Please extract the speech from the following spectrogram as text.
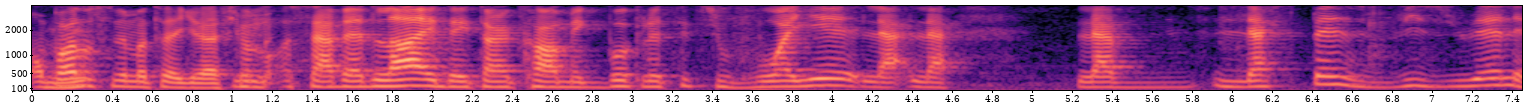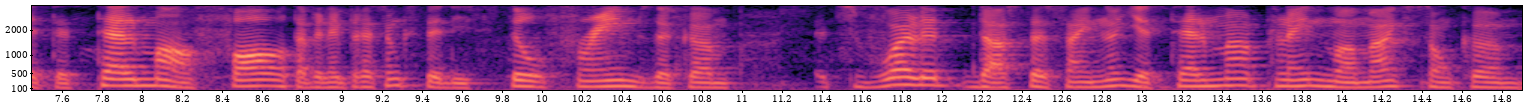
On parle de cinématographie. Comme, ça avait de l'air d'être un comic book. Là. Tu, sais, tu voyais la, la, la- l'aspect visuel était tellement fort. Tu avais l'impression que c'était des still frames de comme. Tu vois là, dans cette scène-là, il y a tellement plein de moments qui sont comme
